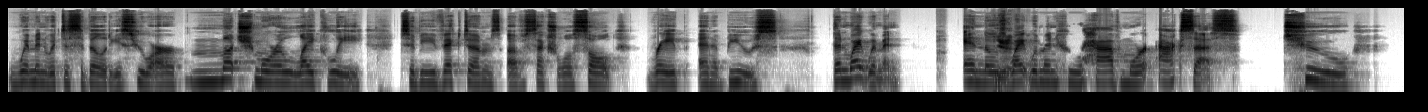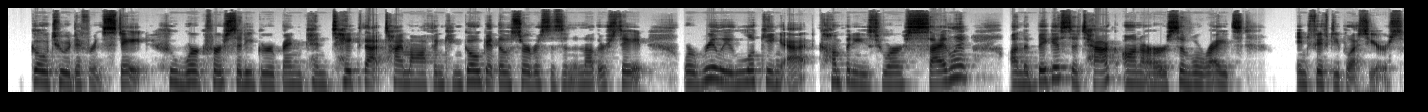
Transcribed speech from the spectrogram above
women with disabilities who are much more likely to be victims of sexual assault, rape, and abuse than white women. And those Yeah. white women who have more access to go to a different state, who work for Citigroup and can take that time off and can go get those services in another state. We're really looking at companies who are silent on the biggest attack on our civil rights in 50 plus years.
